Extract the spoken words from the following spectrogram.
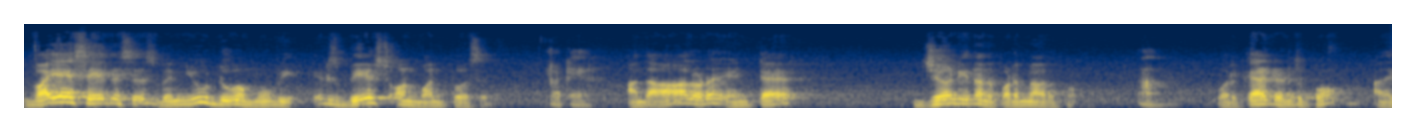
why i say this is when you do a movie it is based on one person okay அந்த ஆளோட என்டையர் ஜேர்னி தான் அந்த படமே இருக்கும் ஒரு கேரக்டர் எடுத்துப்போம் அந்த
